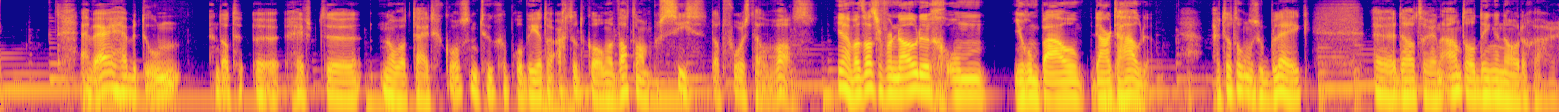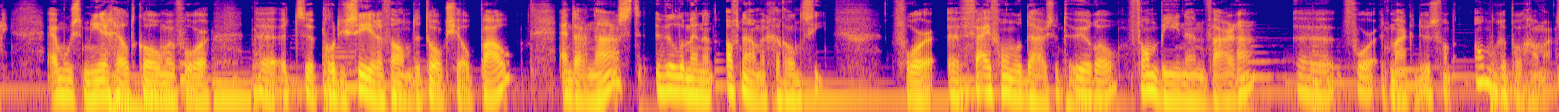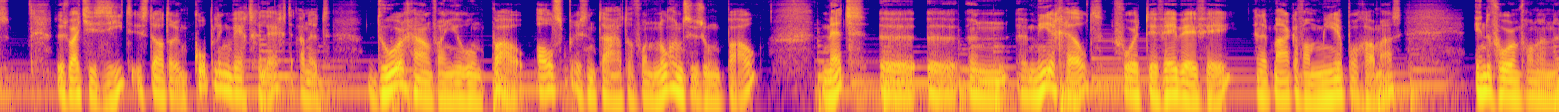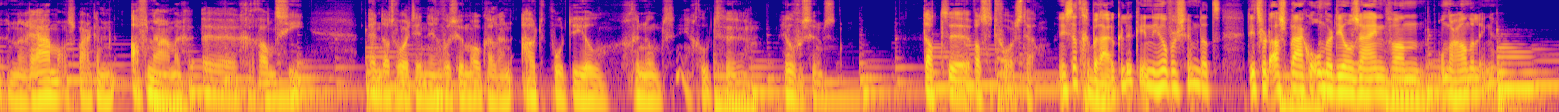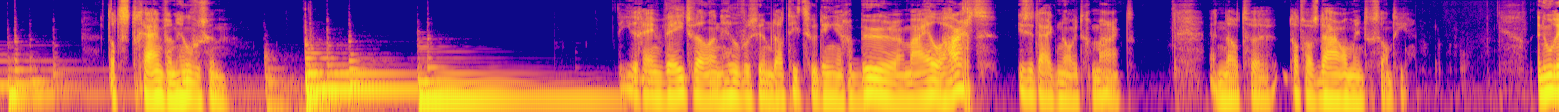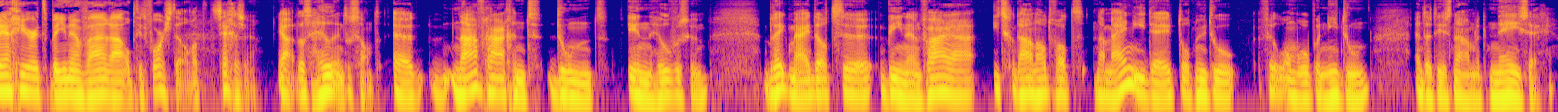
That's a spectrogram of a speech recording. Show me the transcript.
En wij hebben toen en dat uh, heeft uh, nog wat tijd gekost. Natuurlijk geprobeerd erachter te komen wat dan precies dat voorstel was. Ja, wat was er voor nodig om Jeroen Pauw daar te houden? Uit dat onderzoek bleek uh, dat er een aantal dingen nodig waren. Er moest meer geld komen voor het produceren van de talkshow Pauw. En daarnaast wilde men een afnamegarantie voor 500.000 euro van BNN-VARA voor het maken dus van andere programma's. Dus wat je ziet is dat er een koppeling werd gelegd aan het doorgaan van Jeroen Pauw als presentator voor nog een seizoen Pauw. Met uh, uh, een, meer geld voor TVBV en het maken van meer programma's. In de vorm van een, een raamafspraak, een afnamegarantie. en dat wordt in Hilversum ook wel een output deal genoemd. In goed Hilversums. Dat uh, was het voorstel. Is dat gebruikelijk in Hilversum? Dat dit soort afspraken onderdeel zijn van onderhandelingen? Dat is het geheim van Hilversum. Iedereen weet wel in Hilversum dat dit soort dingen gebeuren. Maar heel hard is het eigenlijk nooit gemaakt. En dat, uh, dat was daarom interessant hier. En hoe reageert BNN-VARA op dit voorstel? Wat zeggen ze? Ja, dat is heel interessant. Uh, navragend doend in Hilversum, bleek mij dat uh, en Vara iets gedaan had wat naar mijn idee tot nu toe veel omroepen niet doen. En dat is namelijk nee zeggen.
